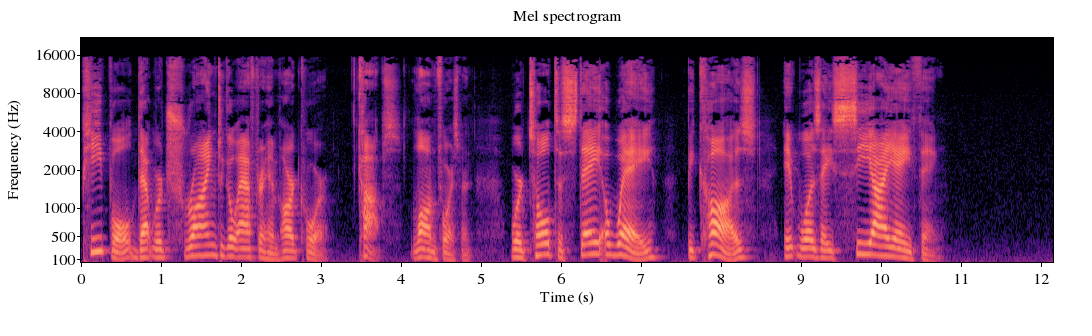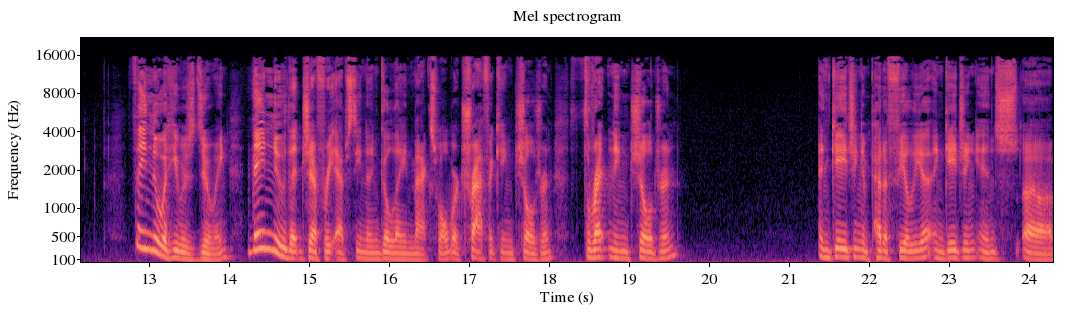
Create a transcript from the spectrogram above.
people that were trying to go after him hardcore, cops, law enforcement, were told to stay away because it was a CIA thing. They knew what he was doing. They knew that Jeffrey Epstein and Ghislaine Maxwell were trafficking children, threatening children, engaging in pedophilia, engaging in, uh,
